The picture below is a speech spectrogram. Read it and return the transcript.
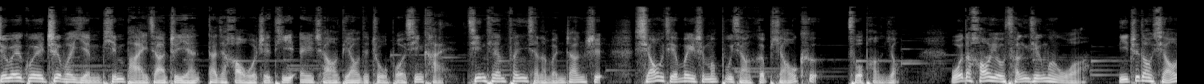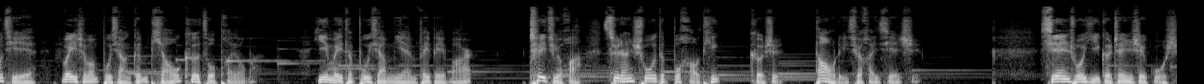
学为贵，知为引，品百家之言。大家好，我是 T H L D L 的主播新凯。今天分享的文章是：小姐为什么不想和嫖客做朋友？我的好友曾经问我：“你知道小姐为什么不想跟嫖客做朋友吗？”因为她不想免费被玩。这句话虽然说的不好听，可是道理却很现实。先说一个真实故事：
